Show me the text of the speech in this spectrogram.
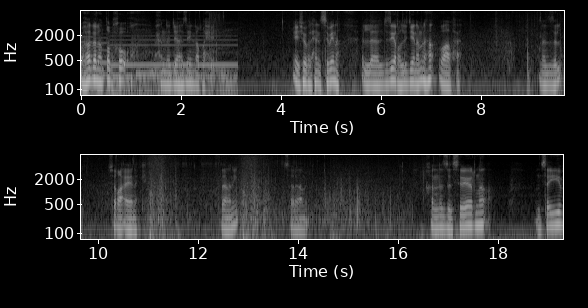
وهذا اللي نطبخه وحنا جاهزين للرحيل. إي شوف الحين السفينة ال- الجزيرة اللي جينا منها واضحة. نزل شراع عينك. ثاني. سلامي. خلنا ننزل سريرنا ونسيف.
